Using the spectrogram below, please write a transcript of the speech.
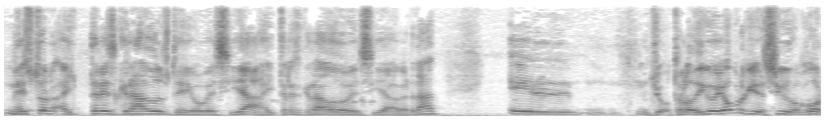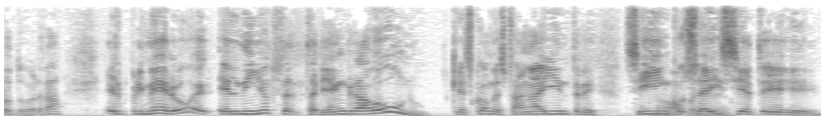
Néstor, hay tres grados de obesidad, hay tres grados de obesidad, ¿verdad? El, yo te lo digo yo porque yo he sido gordo, ¿verdad? El primero, el, el niño estaría en grado 1, que es cuando están ahí entre 5, No, pues, 6, eh. 7.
